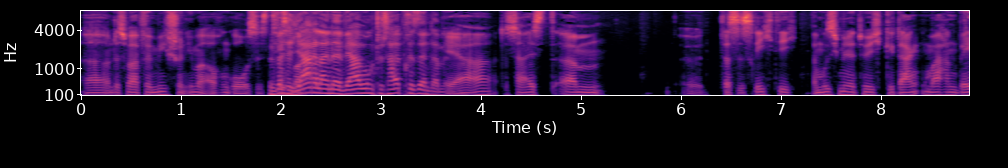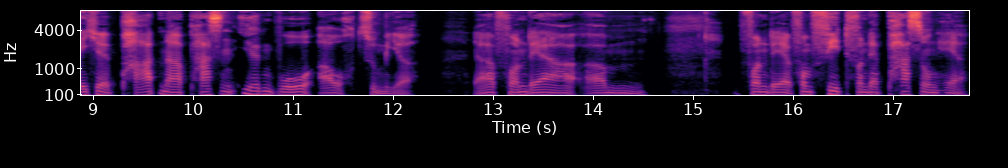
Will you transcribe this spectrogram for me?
Äh, und das war für mich schon immer auch ein großes du Thema. Du warst ja jahrelang in der Werbung total präsent damit. Ja, das heißt, ähm, äh, das ist richtig. Da muss ich mir natürlich Gedanken machen, welche Partner passen irgendwo auch zu mir. Ja, von der, ähm, von der, vom Fit, von der Passung her.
